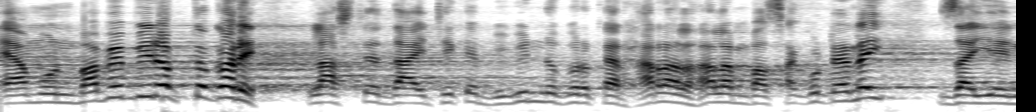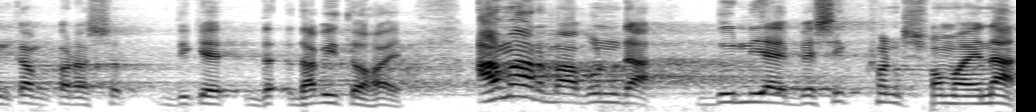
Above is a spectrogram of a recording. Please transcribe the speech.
এমনভাবে বিরক্ত করে, লাস্টে দায় থেকে বিভিন্ন প্রকার হারাল হালাম বাসা কুটে নেই, যাইয়ে ইনকাম করার দিকে দা- ধাবিত হয়। আমার মা বোনরা, দুনিয়ায় বেশিক্ষণ সময় না,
